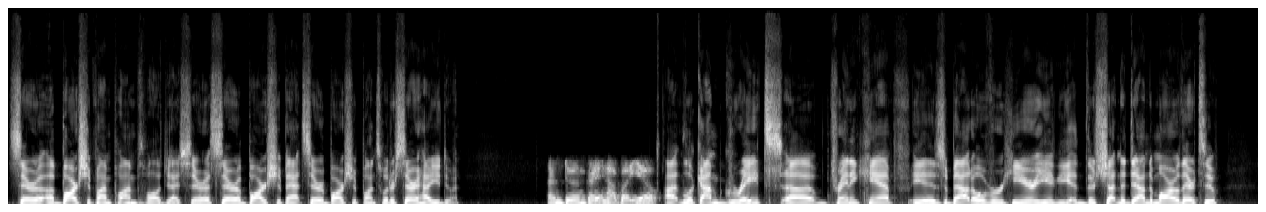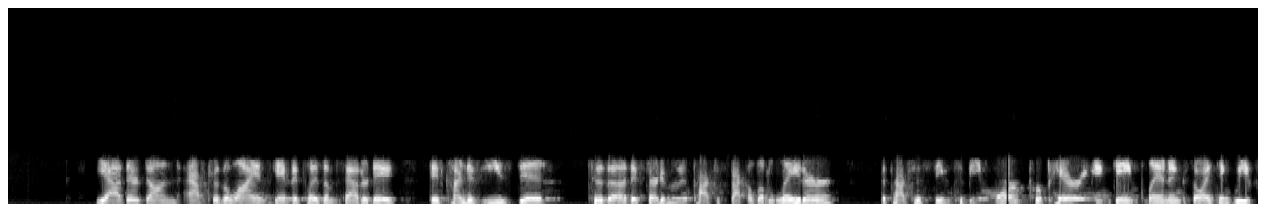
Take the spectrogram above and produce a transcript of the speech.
Sarah uh, Barshop. I'm, I'm apologize, Sarah. Sarah Barshop, at Sarah Barshop on Twitter. Sarah, how you doing? I'm doing great. How about you? Uh, look, I'm great. Uh, training camp is about over here. You, you, they're shutting it down tomorrow there, too? Yeah, they're done. After the Lions game, they played them Saturday. They've kind of eased in to the. They've started moving practice back a little later. The practice seemed to be more preparing and game planning. So I think we've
